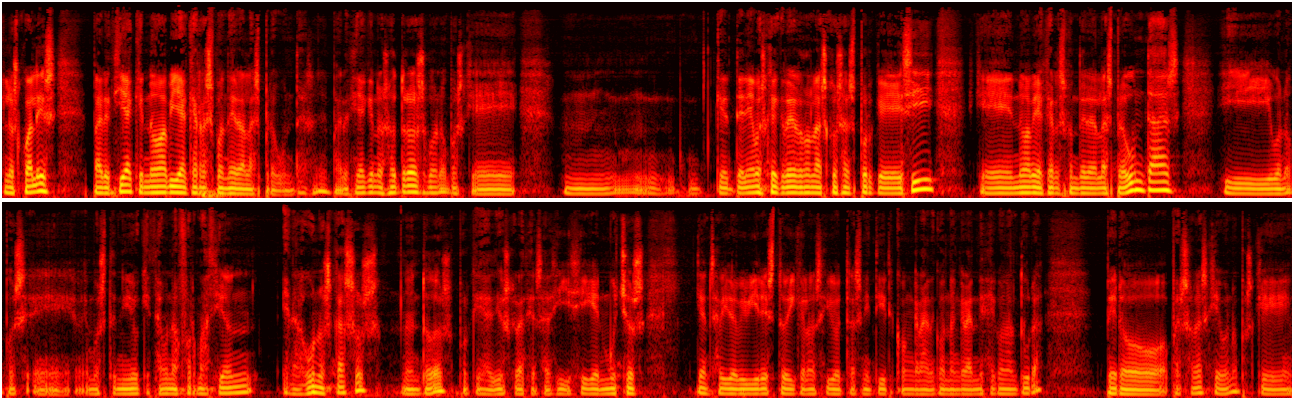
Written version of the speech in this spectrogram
en los cuales parecía que no había que responder a las preguntas. ¿eh? Parecía que nosotros, bueno, pues que que teníamos que creernos las cosas porque sí, que no había que responder a las preguntas y bueno, pues eh, hemos tenido quizá una formación en algunos casos, no en todos, porque a Dios gracias así siguen muchos que han sabido vivir esto y que lo han sabido transmitir con gran, con grandeza y con altura, pero personas que bueno, pues que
